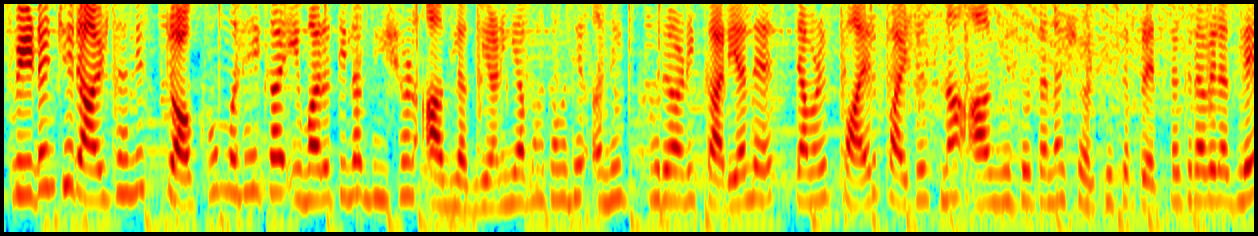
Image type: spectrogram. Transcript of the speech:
स्वीडनची राजधानी स्टॉकहोममध्ये एका इमारतीला भीषण आग लागली आणि या भागामध्ये अनेक घरं आणि कार्यालय आहेत. त्यामुळे फायर फायटर्सना आग विझवताना शर्थीचे प्रयत्न करावे लागले.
